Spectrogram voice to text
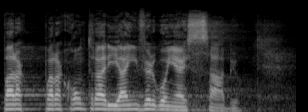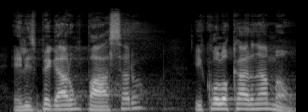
para, para contrariar e envergonhar esse sábio. Eles pegaram um pássaro e colocaram na mão.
